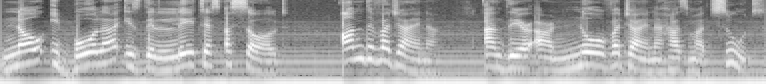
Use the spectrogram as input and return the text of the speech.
Now Ebola is the latest assault on the vagina and there are no vagina hazmat suits.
